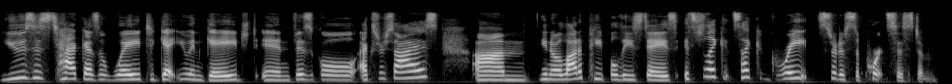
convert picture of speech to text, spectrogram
uses tech as a way to get you engaged in physical exercise. Um, you know, a lot of people these days, it's like it's like a great sort of support system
